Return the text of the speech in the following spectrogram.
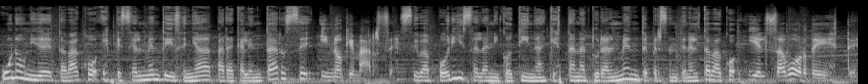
una unidad de tabaco especialmente diseñada para calentarse y no quemarse. Se vaporiza la nicotina que está naturalmente presente en el tabaco y el sabor de este,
